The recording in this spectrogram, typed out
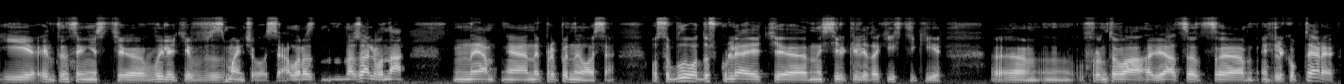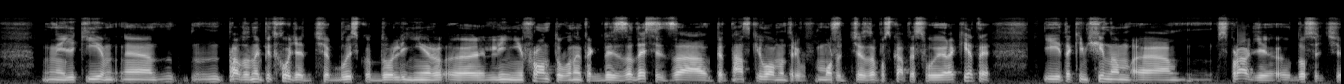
і інтенсивність вильотів зменшилася, але на жаль, вона не не припинилася. Особливо дошкуляють не стільки літаки, стільки фронтова авіація це гелікоптери які е, правда не підходять близько до лінії е, лінії фронту. Вони так десь за 10 за 15 кілометрів можуть запускати свої ракети, і таким чином е, справді досить.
